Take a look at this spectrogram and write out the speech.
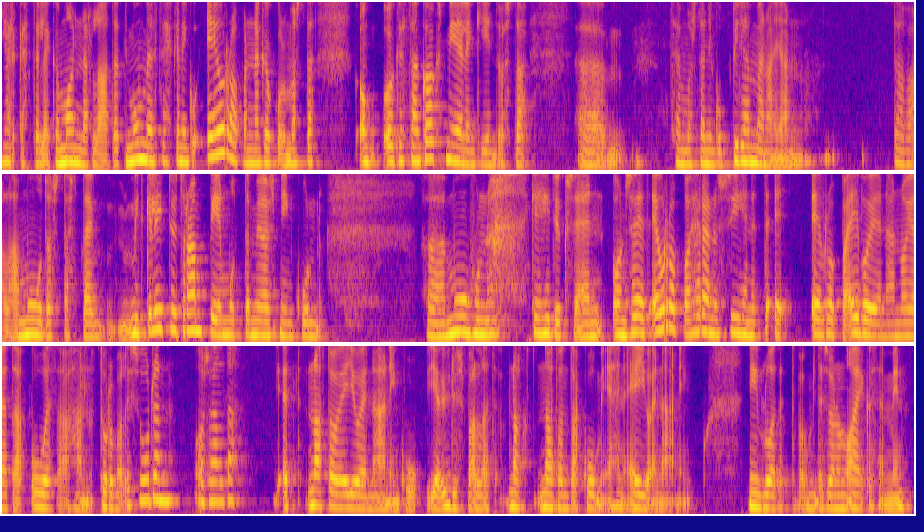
järkähteleekö mannerlaata, että mun mielestä ehkä niin kuin Euroopan näkökulmasta on oikeastaan kaksi mielenkiintoista semmoista niin kuin pidemmän ajan tavallaan muutosta, tai mitkä liittyy Trumpiin, mutta myös niin kuin, muuhun kehitykseen on se, että Eurooppa on herännyt siihen, että Eurooppa ei voi enää nojata USAhan turvallisuuden osalta. Että NATO ei ole enää, niin kuin, ja Yhdysvallat Naton takuumiehen ei ole enää niin, niin luotettava kuin mitä se on ollut aikaisemmin.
